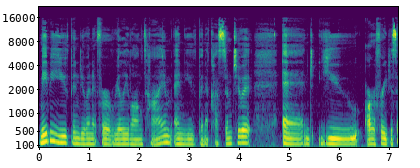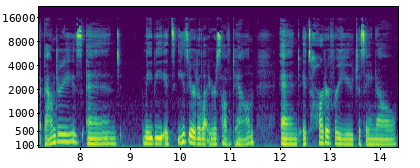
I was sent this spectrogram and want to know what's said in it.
maybe you've been doing it for a really long time and you've been accustomed to it and you are afraid to set boundaries and maybe it's easier to let yourself down and it's harder for you to say no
